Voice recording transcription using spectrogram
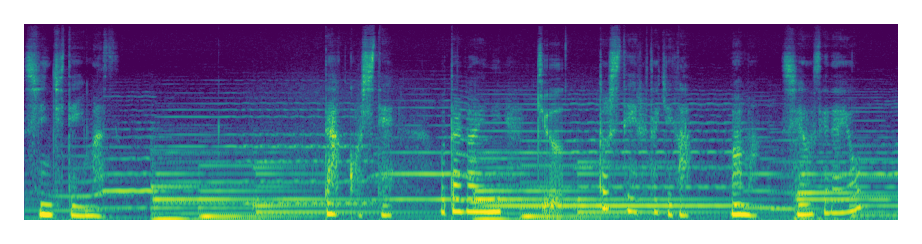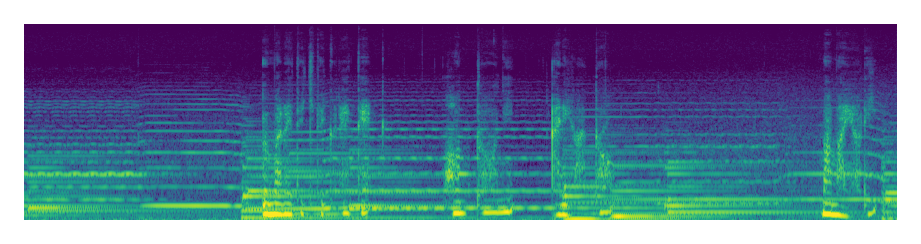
信じています。抱っこしてお互いにギュッとしている時がママ幸せだよ。生まれてきてくれて本当にありがとう。ママより。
